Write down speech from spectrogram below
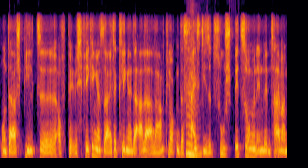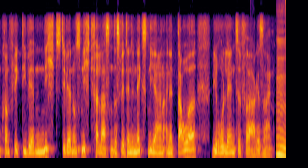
und da spielt äh, auf Pekinger Seite klingeln da alle Alarmglocken. Das mhm. heißt, diese Zuspitzungen in dem Taiwan-Konflikt, die werden nicht, die werden uns nicht verlassen. Das wird in den nächsten Jahren eine dauervirulente Frage sein. Mhm.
